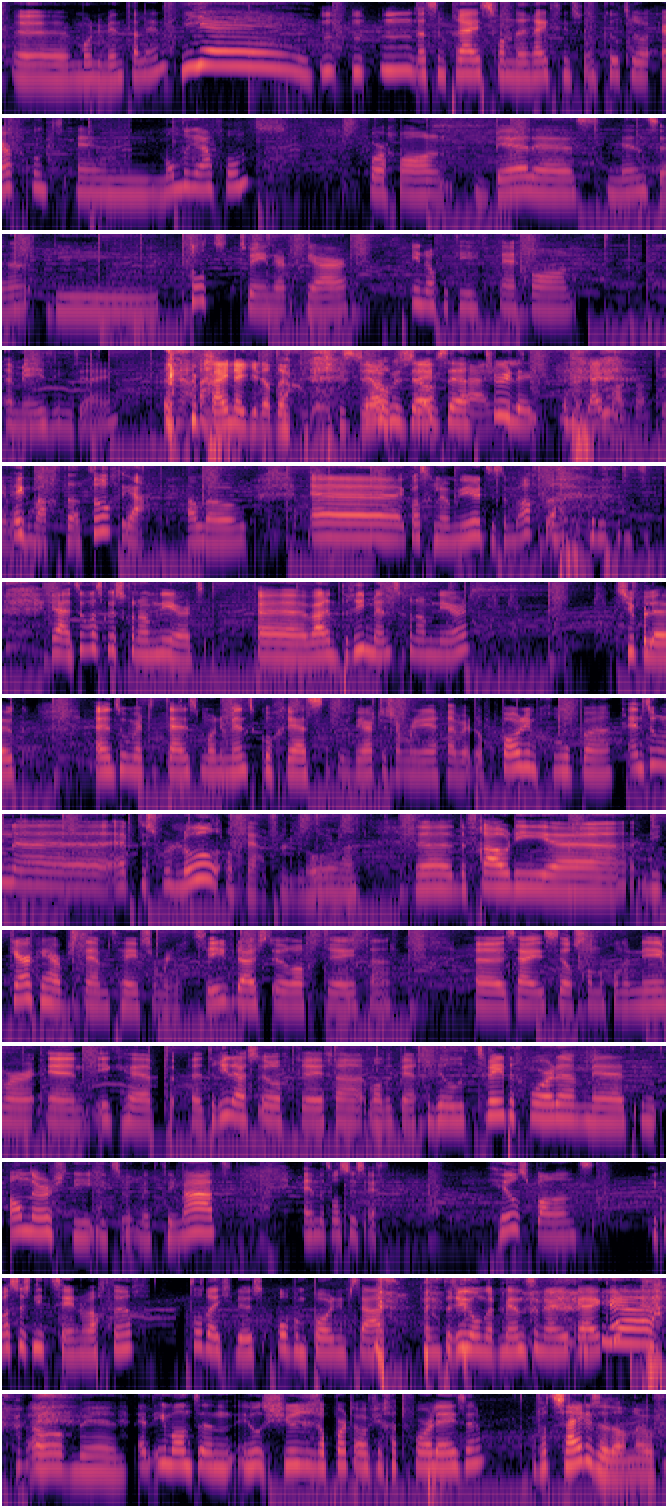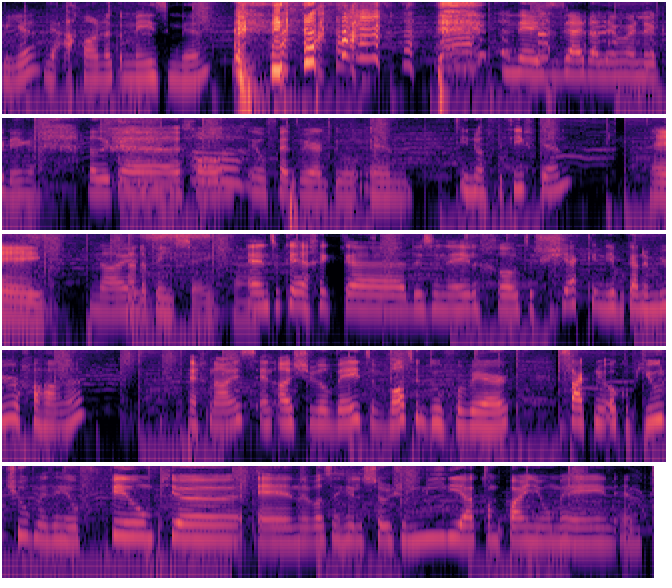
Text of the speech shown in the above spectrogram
Yay! Mm, mm, mm. Dat is een prijs van de Rijksdienst van Cultureel Erfgoed en Mondriaan Fonds. Voor gewoon badass mensen die tot 32 jaar innovatief en gewoon amazing zijn. Fijn dat je dat ook Zelf jezelf mezelf zegt. tuurlijk. Jij mag dat. jij mag Ik mag dat, toch? Ja, hallo. Eh, ik was genomineerd, dus dan mag dat. ja, en toen was ik dus genomineerd. Eh, er waren drie mensen genomineerd. Superleuk. En toen werd het tijdens het monumentencongres, werd er, zeg maar werd op het podium geroepen. En toen eh, heb ik dus verloren, of ja, verloren. De, de vrouw die, eh, die kerken herbestemd heeft, zeg maar zeggen, 7000 euro gekregen. Eh, zij is zelfstandig ondernemer en ik heb eh 3000 euro gekregen, want ik ben gedeelde tweede geworden met iemand anders die iets doet met klimaat. En het was dus echt heel spannend. Ik was dus niet zenuwachtig, totdat je dus op een podium staat en 300 mensen naar je kijken. Ja. Oh man. En iemand een heel juryrapport over je gaat voorlezen. Wat zeiden ze dan over je? Ja, gewoon dat ik amazing ben. nee, ze zeiden alleen maar leuke dingen. Dat ik eh, gewoon heel vet werk doe en innovatief ben. Hey, Nice. nou dat ben je zeker. En toen kreeg ik eh, dus een hele grote check en die heb ik aan de muur gehangen. Echt nice. En als je wil weten wat ik doe voor werk, sta ik nu ook op YouTube met een heel filmpje. En er was een hele social media campagne omheen. En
